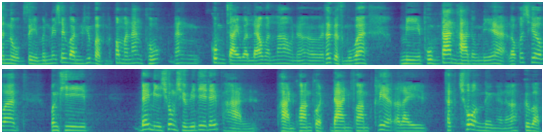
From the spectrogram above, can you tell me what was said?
สนุกสิมันไม่ใช่วันที่แบบต้องมานั่งทุกข์นั่งกลุ้มใจวันแล้ววันเล่านะเออถ้าเกิดสมมุติว่ามีภูมิต้านทานตรงนี้อะเราก็เชื่อว่าบางทีได้มีช่วงชีวิตที่ได้ผ่านผ่านความกดดันความเครียดอะไร สักช่วงหนึ่งอะเนอะคือแบบ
